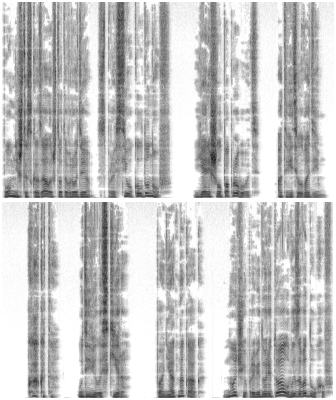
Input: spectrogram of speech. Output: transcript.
«Помнишь, ты сказала что-то вроде «спроси у колдунов»?» «Я решил попробовать», — ответил Вадим. «Как это?» — удивилась Кира. «Понятно как. Ночью проведу ритуал вызова духов.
